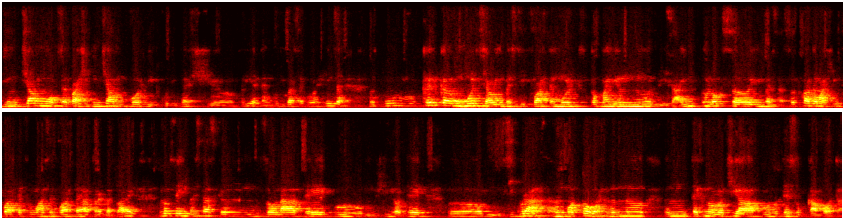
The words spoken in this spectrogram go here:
din ce am observat și din ce am vorbit cu diversi uh, prieteni, cu diverse cunoștințe, cred că mulți au investit foarte mult tocmai în design, în loc să investească, să scoată mașini foarte frumoase, foarte atrăgătoare, în loc să investească în zona de, uh, știu eu, de uh, siguranță, în motor, în, în tehnologia de sub capotă.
